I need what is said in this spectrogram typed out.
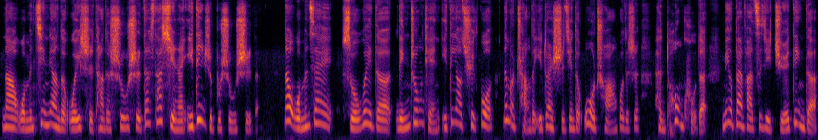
那我们尽量的维持她的舒适，但是她显然一定是不舒适的。那我们在所谓的临终前，一定要去过那么长的一段时间的卧床，或者是很痛苦的，没有办法自己决定的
